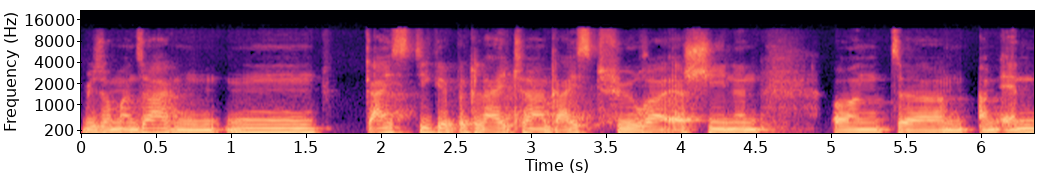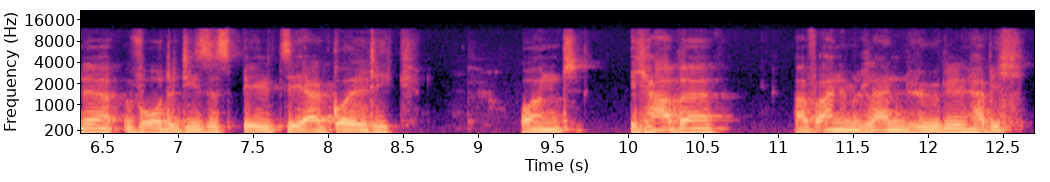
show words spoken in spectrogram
wie soll man sagen, mh, geistige Begleiter, Geistführer erschienen. Und ähm, am Ende wurde dieses Bild sehr goldig. Und ich habe auf einem kleinen Hügel, habe ich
